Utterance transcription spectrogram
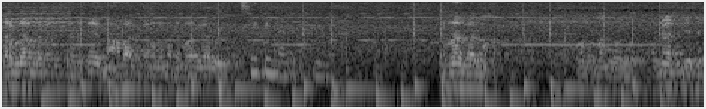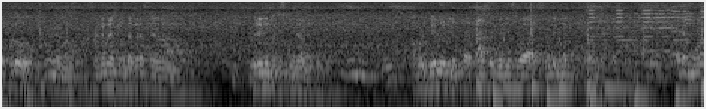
తలపురాణ పరంగా చూసుకున్నట్టయితే మహాభారత కాలంలో ఉన్న ధర్మరాజు గారు ధర్మరాజు గారు మనకు అరణ్యవాసం చేసేటప్పుడు సంగమేశ్వరం దగ్గర శివలింగం ప్రతిష్ఠించాలనుకుంటారు అప్పుడు భీముడు చెప్తారు కాశీ వెళ్ళి శివ- శివలింగం తీసుకోవాలని చెప్తారు. అయితే మూడు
